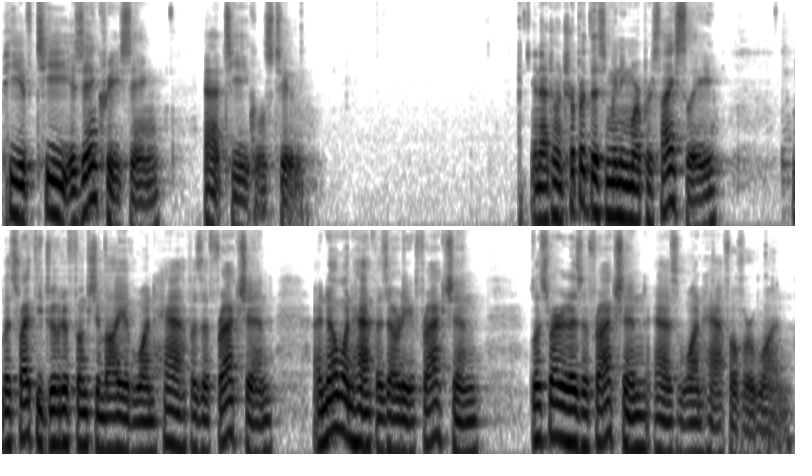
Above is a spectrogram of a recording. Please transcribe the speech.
p of t is increasing at t equals 2. And now to interpret this meaning more precisely, let's write the derivative function value of 1 half as a fraction. I know 1 half is already a fraction. Let's write it as a fraction as 1 half over 1.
